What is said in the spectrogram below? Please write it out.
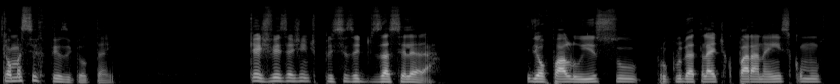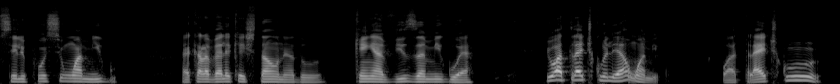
que é uma certeza que eu tenho. Que às vezes a gente precisa desacelerar. E eu falo isso pro Clube Atlético Paranaense como se ele fosse um amigo. É aquela velha questão, né, do quem avisa amigo é. E o Atlético, ele é um amigo. O Atlético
